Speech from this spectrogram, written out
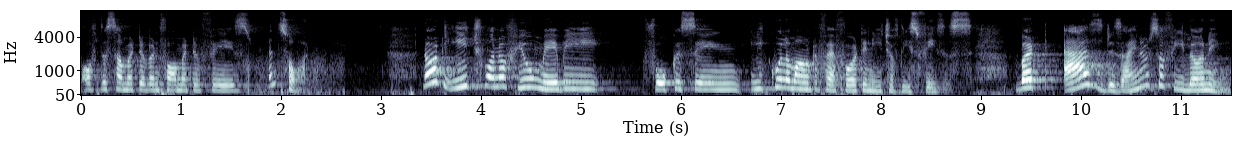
of the summative and formative phase and so on. Not each one of you may be focusing equal amount of effort in each of these phases. But as designers of e-learning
